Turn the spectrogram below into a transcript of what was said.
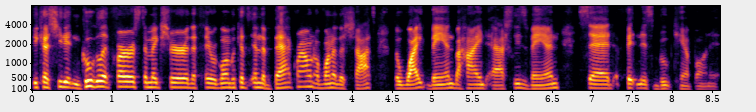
because she didn't Google it first to make sure that they were going. Because in the background of one of the shots, the white van behind Ashley's van said fitness boot camp on it.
